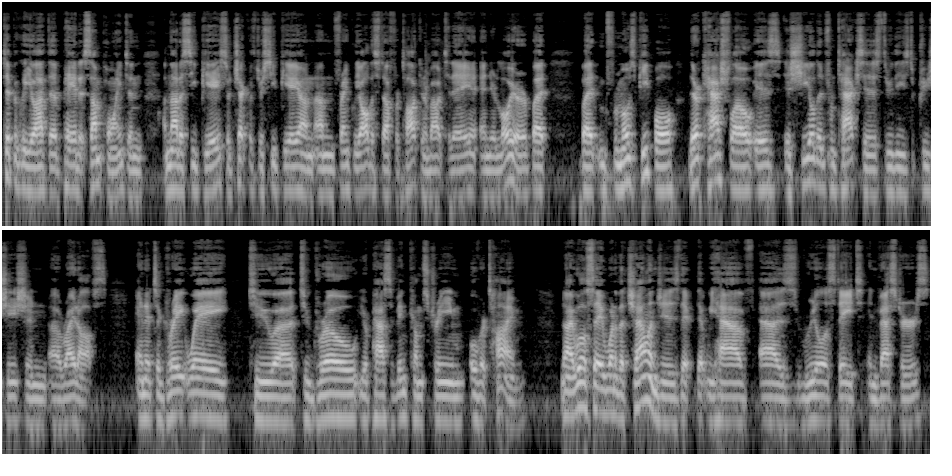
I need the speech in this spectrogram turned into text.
typically you'll have to pay it at some point, and I'm not a CPA, so check with your CPA on on frankly all the stuff we're talking about today and your lawyer. But but for most people, their cash flow is is shielded from taxes through these depreciation uh, write offs, and it's a great way to uh, to grow your passive income stream over time. Now, I will say one of the challenges that, that we have as real estate investors,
